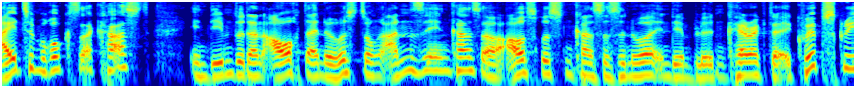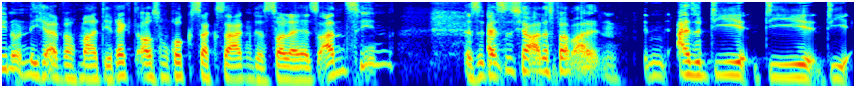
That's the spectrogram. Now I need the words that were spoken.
Item-Rucksack hast, in dem du dann auch deine Rüstung ansehen kannst, aber ausrüsten kannst du sie nur in dem blöden Character Equip Screen und nicht einfach mal direkt aus dem Rucksack sagen, das soll er jetzt anziehen. Also das also, ist ja alles beim Alten. Also die, die, die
